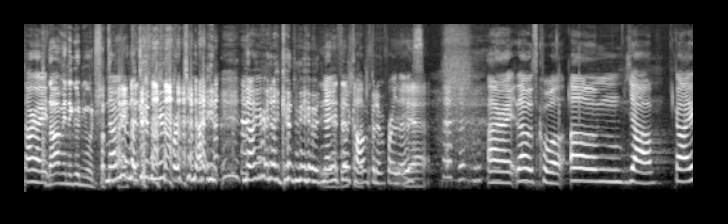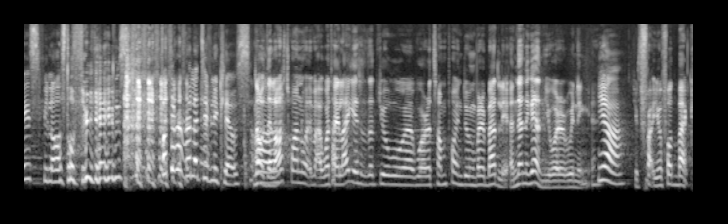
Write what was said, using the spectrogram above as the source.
All right. Now I'm in a good mood for Now tonight. you're in a good mood for tonight. now you're in a good mood. Now Yeah, you feel definitely. confident for this. Yeah. All right, that was cool. Um, yeah, guys, we lost all three games, but they were relatively close. No, the Uh, last one. What I like is that you uh, were at some point doing very badly, and then again you were winning. Yeah, You, you fought back.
